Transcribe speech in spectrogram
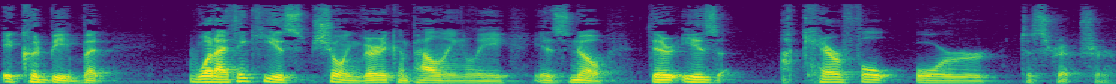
It could be, but what I think he is showing very compellingly is no, there is a careful order to scripture.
